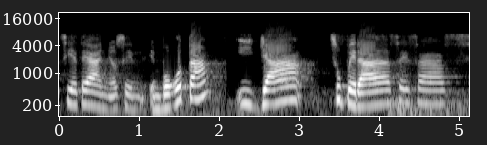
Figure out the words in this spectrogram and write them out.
siete años en, Bogotá y ya superadas esas,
